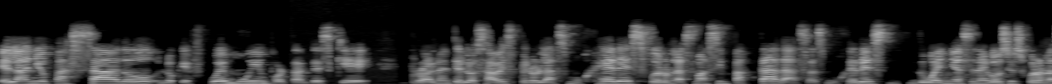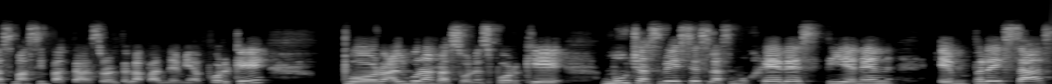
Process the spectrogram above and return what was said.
El año pasado, lo que fue muy importante es que, probablemente lo sabes, pero las mujeres fueron las más impactadas, las mujeres dueñas de negocios fueron las más impactadas durante la pandemia. ¿Por qué? Por algunas razones, porque muchas veces las mujeres tienen empresas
